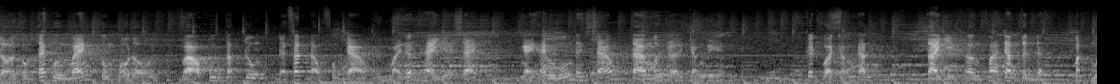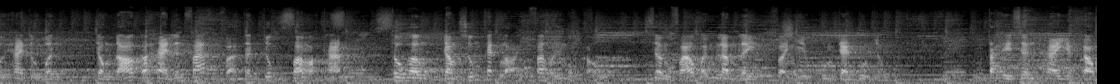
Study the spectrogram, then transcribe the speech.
Đội công tác mương máng cùng bộ đội vào khu tập trung để phát động phong trào mãi đến 2 giờ sáng. Ngày 24 tháng 6, ta mới rời trận địa. Kết quả trận đánh, ta diệt hơn 300 tên địch, bắt 12 tù binh, trong đó có hai lính Pháp và tên Trúc phó mật thám, thu hơn trăm súng các loại, phá hủy một khẩu, sơn pháo 75 ly và nhiều quân trang quân dụng. Ta hy sinh hai dân công,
